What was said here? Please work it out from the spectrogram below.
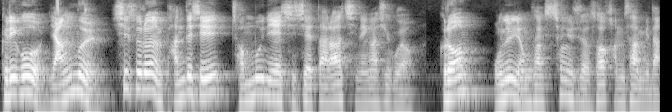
그리고 약물, 시술은 반드시 전문의의 지시에 따라 진행하시고요. 그럼 오늘 영상 시청해주셔서 감사합니다.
